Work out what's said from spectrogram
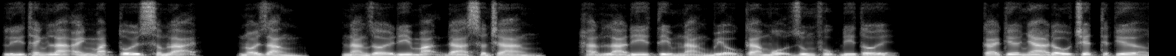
Lý Thanh La ánh mắt tối sầm lại, nói rằng, nàng rời đi mạn đà sơn trang, hẳn là đi tìm nàng biểu ca mộ dung phục đi tới. Cái kia nha đầu chết tiệt kia,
